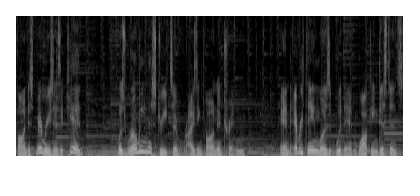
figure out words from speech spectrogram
fondest memories as a kid was roaming the streets of Rising Fawn and Trenton, and everything was within walking distance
